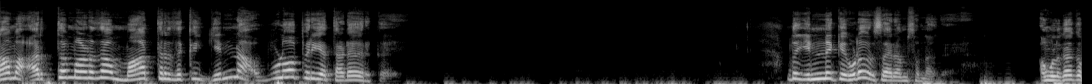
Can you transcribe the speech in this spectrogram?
நாம் அர்த்தமானதாக மாற்றுறதுக்கு என்ன அவ்வளோ பெரிய தடை இருக்குது இந்த இன்னைக்கு கூட ஒரு சாரம் சொன்னாங்க? அவங்களுக்காக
